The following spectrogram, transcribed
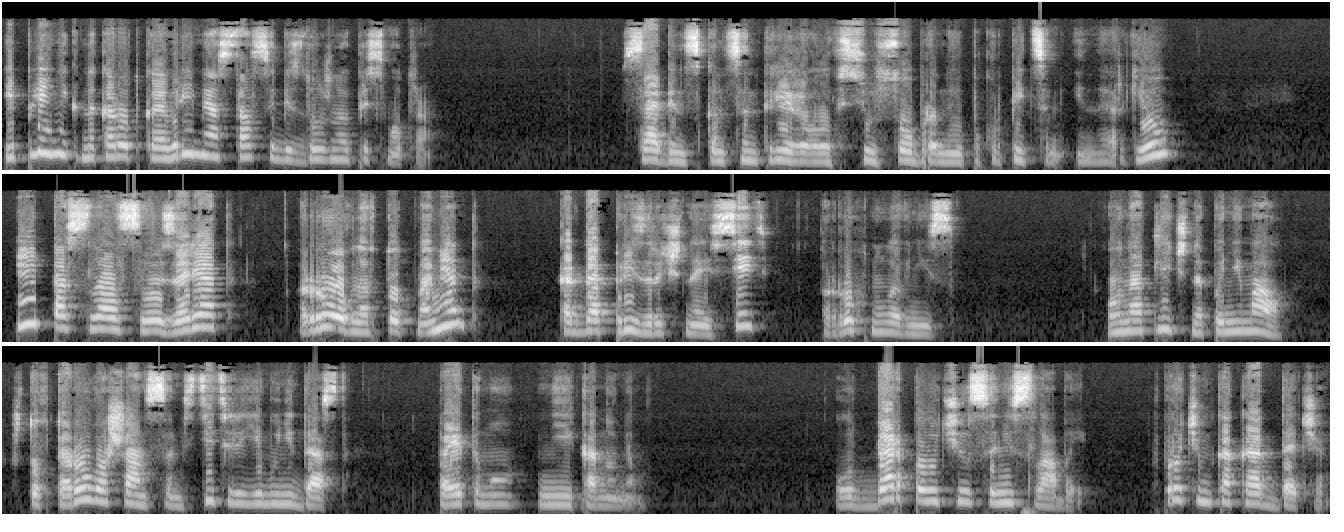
и пленник на короткое время остался без должного присмотра. Сабин сконцентрировал всю собранную по крупицам энергию и послал свой заряд ровно в тот момент, когда призрачная сеть рухнула вниз. Он отлично понимал, что второго шанса Мститель ему не даст, поэтому не экономил. Удар получился не слабый. Впрочем, как и отдача,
